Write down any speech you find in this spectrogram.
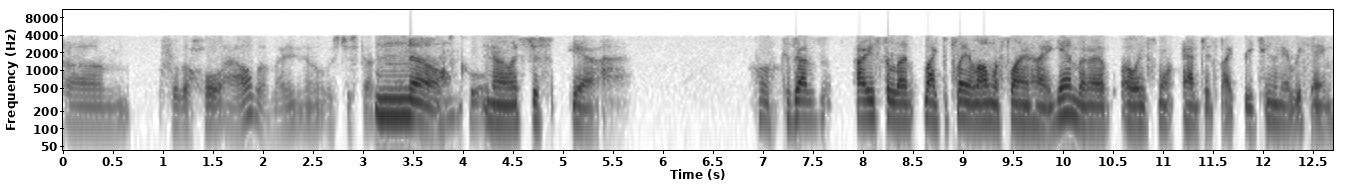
um for the whole album. I didn't know it was just that. no, cool. no, it's just yeah. Huh. Because I was I used to li- like to play along with Flying High Again, but I always want, had to like retune everything.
